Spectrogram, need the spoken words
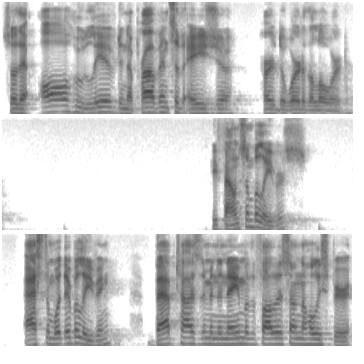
so that all who lived in the province of Asia heard the word of the Lord. He found some believers, asked them what they're believing, baptized them in the name of the Father, the Son, and the Holy Spirit,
